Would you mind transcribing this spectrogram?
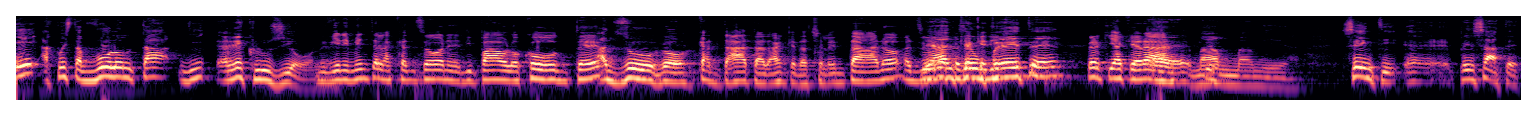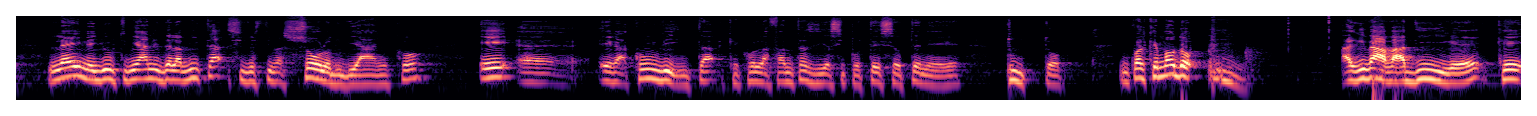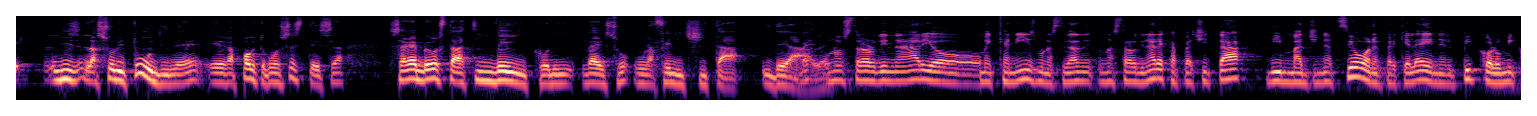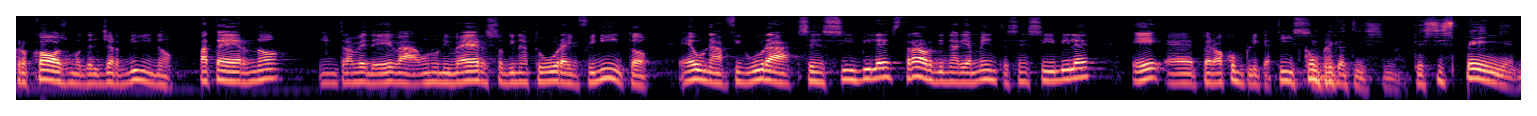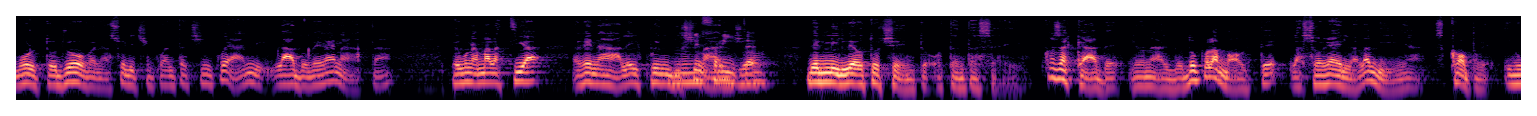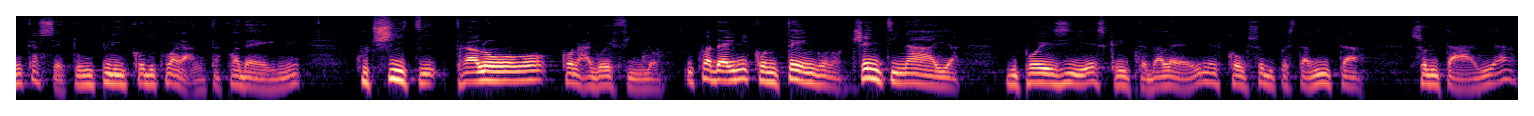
e a questa volontà di reclusione. Mi viene in mente la canzone di Paolo Conte, Azzurro, cantata anche da Celentano. Azzurro, neanche cos'è un prete Per chiacchierare. Eh, mamma mia. Senti, eh, pensate, lei negli ultimi anni della vita si vestiva solo di bianco e eh, era convinta che con la fantasia si potesse ottenere tutto. In qualche modo arrivava a dire che la solitudine e il rapporto con se stessa sarebbero stati i veicoli verso una felicità ideale. Beh, uno straordinario meccanismo, una, stra- una straordinaria capacità di immaginazione, perché lei nel piccolo microcosmo del giardino paterno intravedeva un universo di natura infinito. È una figura sensibile, straordinariamente sensibile e eh, però complicatissima. complicatissima, che si spegne molto giovane, a soli 55 anni, là dove era nata, per una malattia renale il 15 Nelle frite. maggio del 1886. Cosa accade, Leonardo? Dopo la morte, la sorella Lavinia scopre in un cassetto un plico di 40 quaderni cuciti tra loro con ago e filo. I quaderni contengono centinaia di di poesie scritte da lei nel corso di questa vita solitaria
